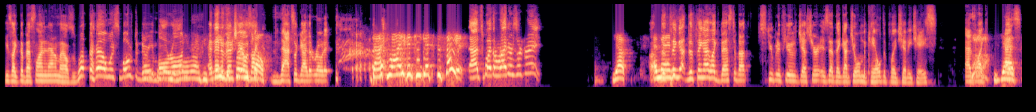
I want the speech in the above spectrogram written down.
he's like the best line in Animal House is "What the hell we're supposed to do, you moron." He And then eventually I was himself. like, "That's the guy that wrote it." That's why he gets to say it. That's why the writers are great. Yep. Uh, And the then- thing the thing I like best about Stupid and Furious Gesture is that they got Joel McHale to play Chevy Chase as like yes. as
